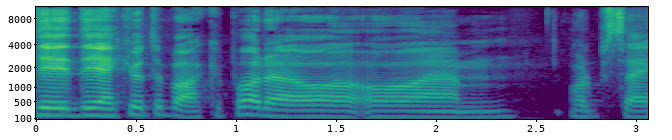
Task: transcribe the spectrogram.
de, de gikk jo tilbake på det og, og um, holdt på å si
